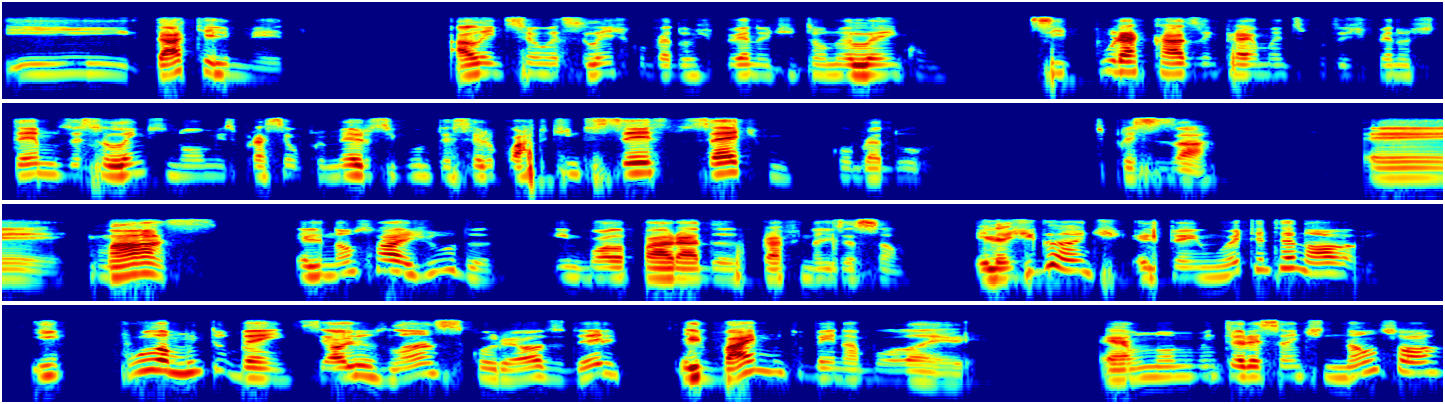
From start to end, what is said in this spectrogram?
e dá aquele medo além de ser um excelente cobrador de pênalti, então no elenco, se por acaso entrar em uma disputa de pênalti, temos excelentes nomes para ser o primeiro, segundo, terceiro, quarto, quinto, sexto, sétimo cobrador, se precisar. É, mas ele não só ajuda em bola parada para finalização. Ele é gigante, ele tem 1,89 e pula muito bem. Você olha os lances curiosos dele, ele vai muito bem na bola aérea. É um nome interessante não só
